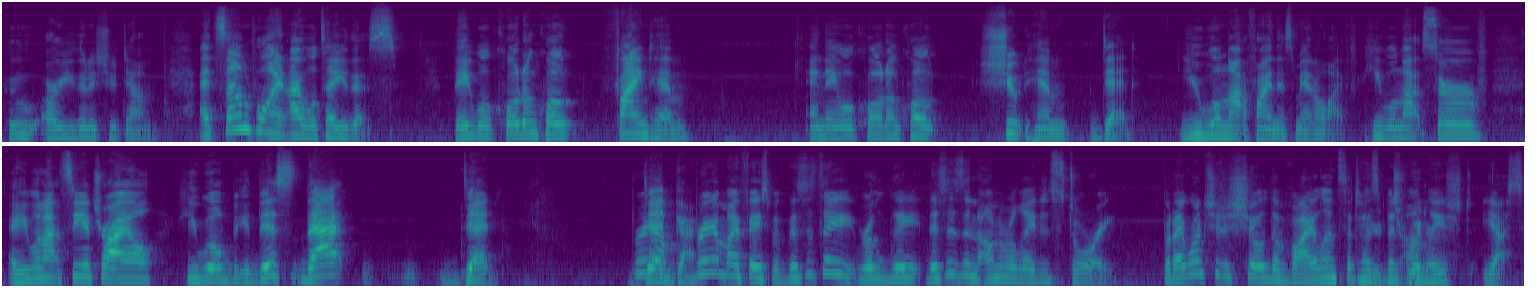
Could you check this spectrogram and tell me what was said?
Who are you going to shoot down? At some point, I will tell you this they will quote unquote find him and they will quote unquote shoot him dead. You will not find this man alive. He will not serve and he will not see a trial. He will be this, that, dead. Bring Dead up, guy. Bring up my Facebook. This is a relate. This is an unrelated story, but I want you to show the violence that has Your been Twitter. unleashed. Yes,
